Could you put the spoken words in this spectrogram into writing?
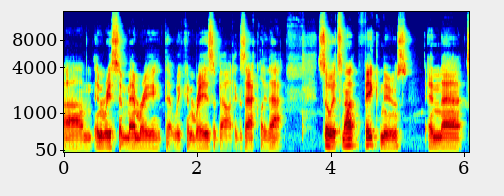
um, in recent memory that we can raise about exactly that. So it's not fake news in that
